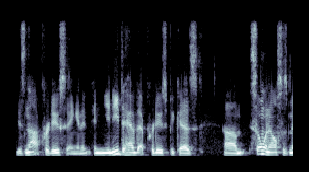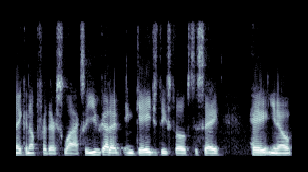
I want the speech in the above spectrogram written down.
is not producing. And, and you need to have that produced because um, someone else is making up for their slack. So you've got to engage these folks to say, hey, you know,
